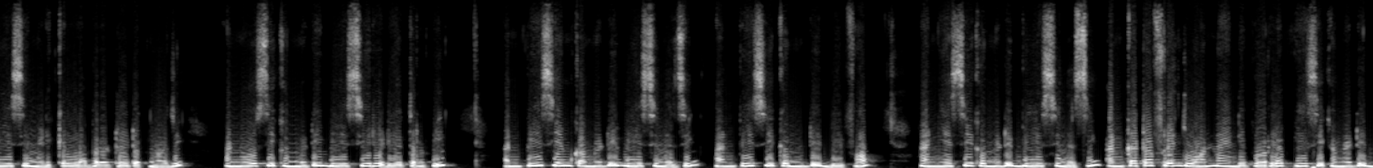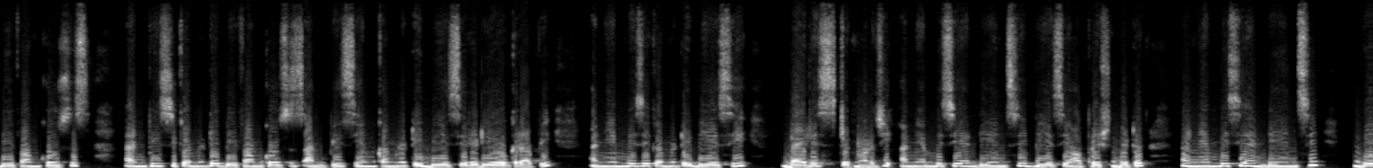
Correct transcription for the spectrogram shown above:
BSc medical laboratory technology and OC community BSc radio radiotherapy and PCM community BSc Nursing and PC community BPharm and SC community BSc Nursing and cutoff range 194 la PC community BPharm courses and PC community BPharm courses and PCM community BSc Radiography and MBC community BSc dialysis technology and MBC and DNC BSc operation theatre and MBC and DNC B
